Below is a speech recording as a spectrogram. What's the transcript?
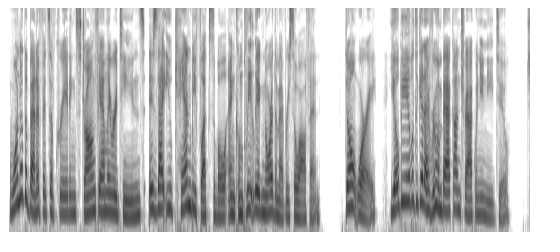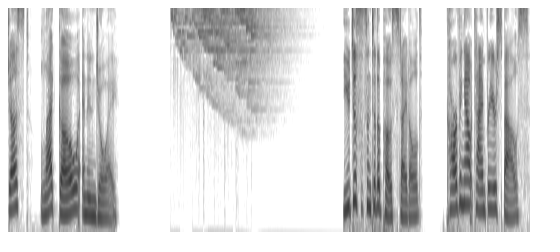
One of the benefits of creating strong family routines is that you can be flexible and completely ignore them every so often. Don't worry, you'll be able to get everyone back on track when you need to. Just let go and enjoy. You just listened to the post titled Carving Out Time for Your Spouse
